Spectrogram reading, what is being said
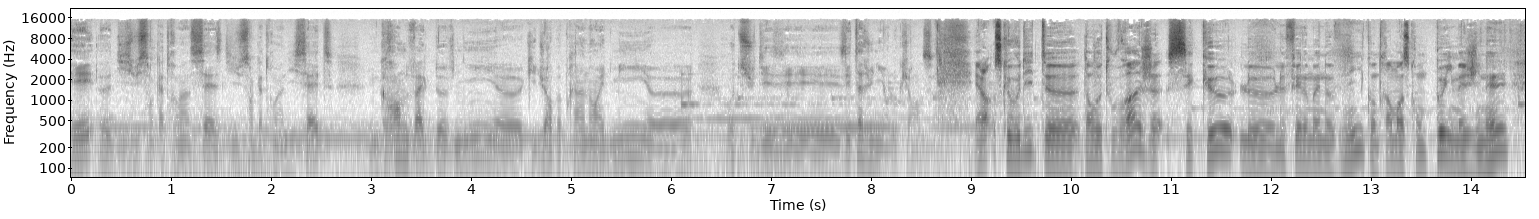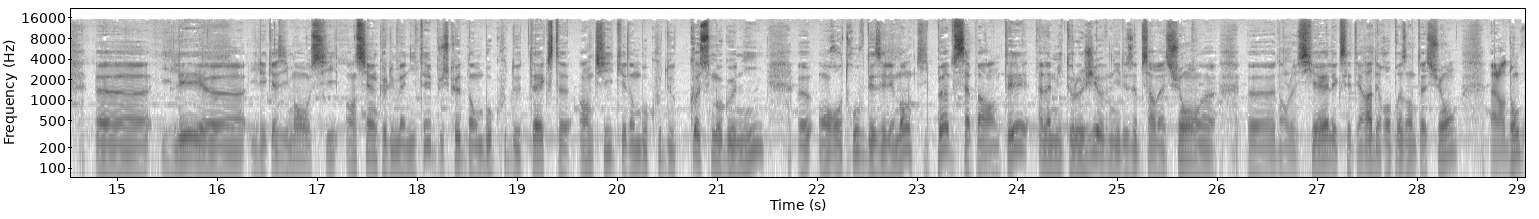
et euh, 1896-1897, une grande vague d'ovnis euh, qui dure à peu près un an et demi euh, au-dessus des États-Unis en l'occurrence. Et alors, ce que vous dites euh, dans votre ouvrage, c'est que le, phénomène ovni, contrairement à ce qu'on peut imaginer, euh, il, est, euh, il est quasiment aussi ancien que l'humanité, puisque dans beaucoup de textes antiques et dans beaucoup de cosmogonies, euh, on retrouve des éléments qui peuvent s'apparenter à la mythologie ovni, des observations euh, euh, dans le ciel, etc., des représentations. Alors donc,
